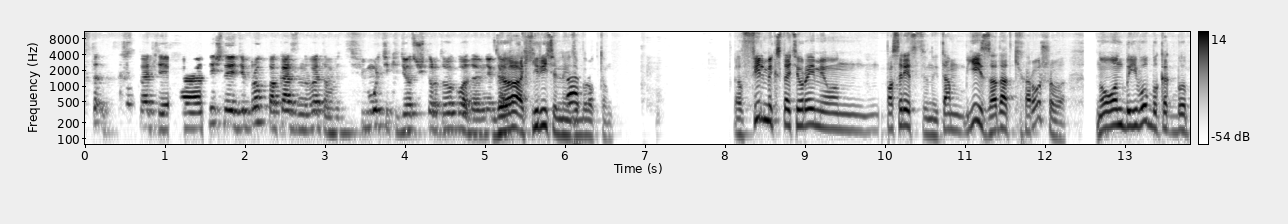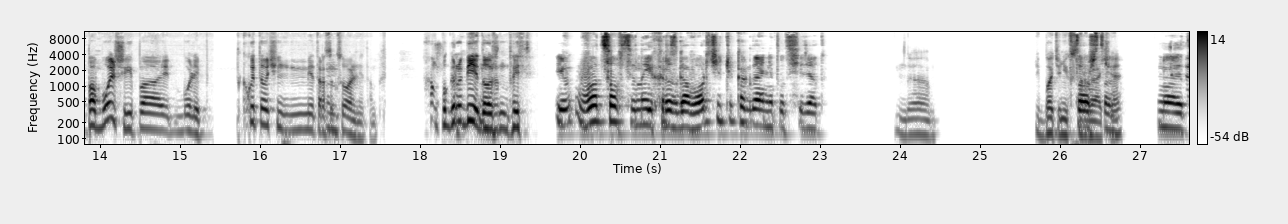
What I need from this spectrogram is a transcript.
Кста- Кстати, э, отлично Эдди Брок показан в этом в мультике 94 года, мне Да, кажется. охерительный Да. Эдди Брок там. В фильме, кстати, у Рэми он посредственный. Там есть задатки хорошего, но он бы его бы как бы побольше и по более... Какой-то очень метросексуальный там. Он погрубее должен быть. И вот, собственно, их разговорчики, когда они тут сидят. Да. Ебать, у них Кто срач, что? а. Ну, это...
